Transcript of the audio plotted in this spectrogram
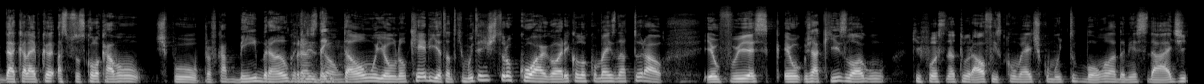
daquela época as pessoas colocavam, tipo, pra ficar bem branco, aqueles Brancão. dentão, e eu não queria, tanto que muita gente trocou agora e colocou mais natural. Eu fui eu já quis logo que fosse natural, fiz com um médico muito bom lá da minha cidade.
